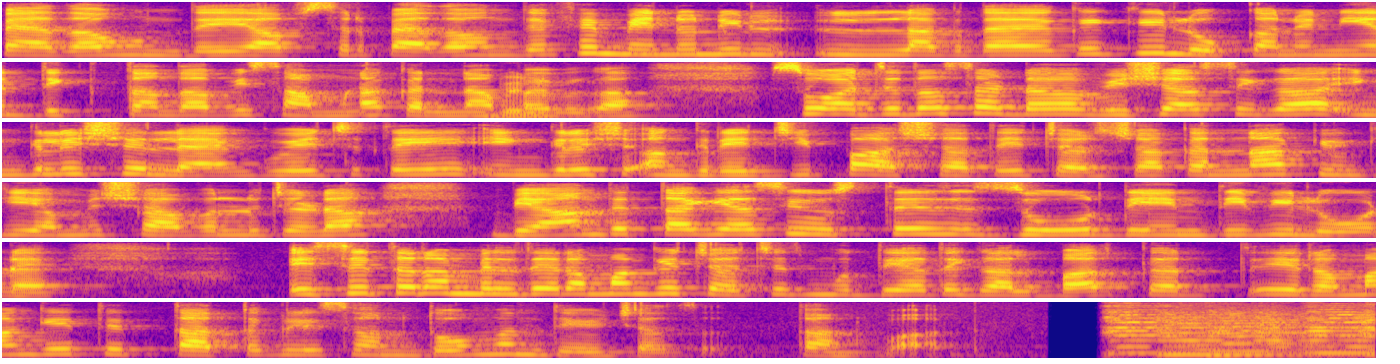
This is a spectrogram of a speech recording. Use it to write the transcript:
ਪੈਦਾ ਹੁੰਦੇ ਅਫਸਰ ਪੈਦਾ ਹੁੰਦੇ ਫਿਰ ਮੈਨੂੰ ਨਹੀਂ ਲੱਗਦਾ ਹੈ ਕਿ ਕਿ ਲੋਕਾਂ ਨੂੰ ਇੰਨੀਆਂ ਦਿੱਕਤਾਂ ਦਾ ਵੀ ਸਾਹਮਣਾ ਕਰਨਾ ਪਵੇਗਾ। ਸੋ ਅੱਜ ਦਾ ਸਾਡਾ ਵਿਸ਼ਾ ਸੀਗਾ ਇੰਗਲਿਸ਼ ਲੈਂਗੁਏਜ ਤੇ ਇੰਗਲਿਸ਼ ਅੰਗਰੇਜ਼ੀ ਭਾਸ਼ਾ ਤੇ ਚਰਚਾ ਕਰਨਾ ਕਿਉਂਕਿ ਅਮਿਤ ਸ਼ਾਹ ਵੱਲੋਂ ਜਿਹੜਾ ਬਿਆਨ ਦਿੱਤਾ ਗਿਆ ਸੀ ਉਸ ਤੇ ਜ਼ੋਰ ਦੇਣ ਦੀ ਵੀ ਲੋੜ ਹੈ। ਇਸੇ ਤਰ੍ਹਾਂ ਮਿਲਦੇ ਰਵਾਂਗੇ ਚਰਚਿਤ ਮੁੱਦਿਆਂ ਤੇ ਗੱਲਬਾਤ ਕਰਦੇ ਰਵਾਂਗੇ ਤੇ ਤਦ ਤੱਕ ਲਈ ਸਾਨੂੰ ਦੋ ਦਿਓ ਇਜਾਜ਼ਤ। ਧੰਨਵਾਦ।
